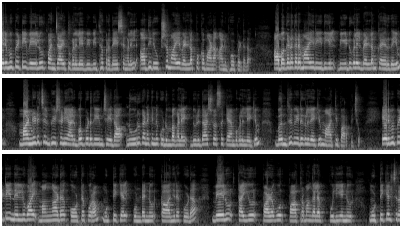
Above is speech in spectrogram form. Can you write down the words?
എരുമപ്പെട്ടി വേലൂർ പഞ്ചായത്തുകളിലെ വിവിധ പ്രദേശങ്ങളിൽ അതിരൂക്ഷമായ വെള്ളപ്പൊക്കമാണ് അനുഭവപ്പെട്ടത്. അപകടകരമായ രീതിയിൽ വീടുകളിൽ വെള്ളം കയറുകയും മണ്ണിടിച്ചിൽ ഭീഷണി അനുഭവപ്പെടുകയും ചെയ്ത നൂറുകണക്കിന് കുടുംബങ്ങളെ ദുരിതാശ്വാസ ക്യാമ്പുകളിലേക്കും ബന്ധുവീടുകളിലേക്കും മാറ്റിപ്പാർപ്പിച്ചു. എരുമപ്പെട്ടി നെല്ലുവായ് മങ്ങാട് കോട്ടപ്പുറം മുട്ടിക്കൽ കുണ്ടന്നൂർ കാഞ്ഞിരക്കോട് വേലൂർ തയ്യൂർ പഴവൂർ പാത്രമംഗലം പുലിയന്നൂർ മുട്ടിക്കൽ ചിറ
